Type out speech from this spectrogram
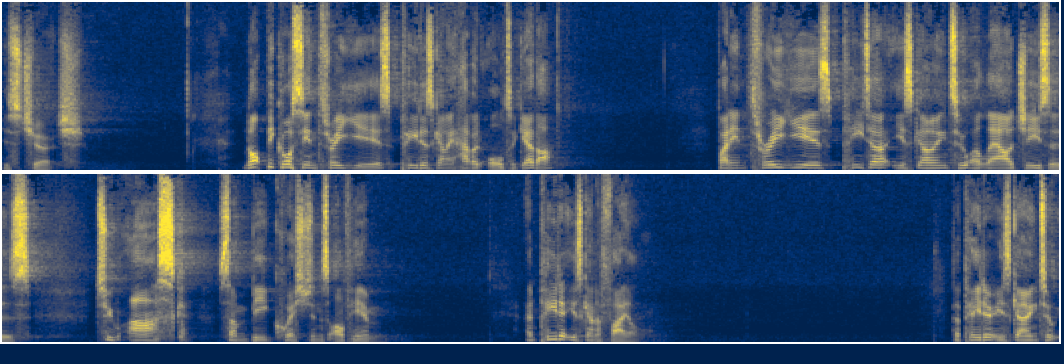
his church. Not because in three years Peter's going to have it all together, but in three years, Peter is going to allow Jesus to ask some big questions of him. And Peter is going to fail. But Peter is going to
